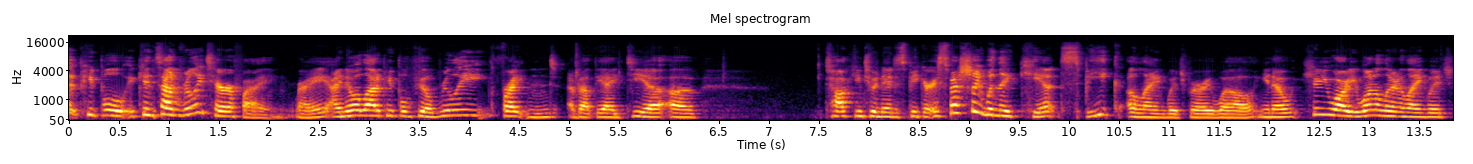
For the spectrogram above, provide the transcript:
that people it can sound really terrifying, right? I know a lot of people feel really frightened about the idea of talking to a native speaker, especially when they can't speak a language very well. You know, here you are, you want to learn a language,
